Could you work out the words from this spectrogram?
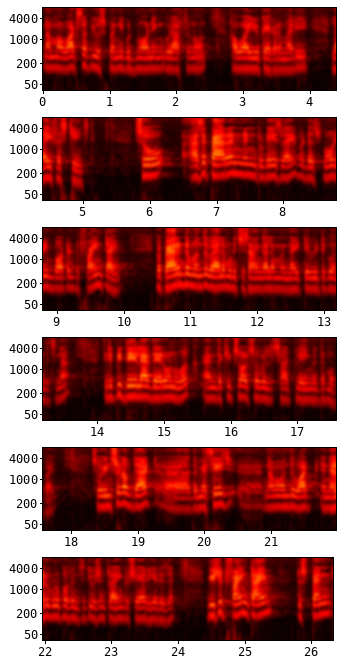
நம்ம வாட்ஸ்அப் யூஸ் பண்ணி good morning good afternoon how are you கேட்குற மாதிரி life has changed so as a parent in today's life it is more important to fine time இப்போ பேரண்ட்டும் வந்து வேலை முடிச்சு சாயங்காலம் நைட்டு வீட்டுக்கு வந்துச்சுன்னா திருப்பி they leave their own work and the kids also will start playing with the mobile so instead of that the message நம்ம வந்து what Nehru group of institution trying to share here is we should find time to spend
